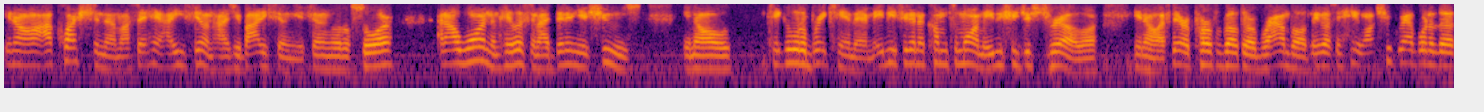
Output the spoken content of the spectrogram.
you know, I'll question them. I'll say, hey, how you feeling? How's your body feeling? You feeling a little sore? And I'll warn them, hey, listen, I've been in your shoes. You know, take a little break here and there. Maybe if you're going to come tomorrow, maybe you should just drill. Or, you know, if they're a purple belt or a brown belt, maybe I'll say, hey, why don't you grab one of the,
